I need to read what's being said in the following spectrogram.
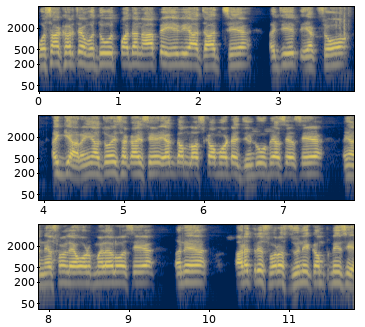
ઓછા ખર્ચે વધુ ઉત્પાદન આપે એવી આ જાત છે. અજીત એકસો અગિયાર. અહીંયા જોઈ શકાય છે, એકદમ લસકા મોટે ઝીંડું બેસે છે. અહીંયા નેશનલ એવોર્ડ મળેલો છે અને આડત્રીસ વર્ષ જૂની કંપની છે.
